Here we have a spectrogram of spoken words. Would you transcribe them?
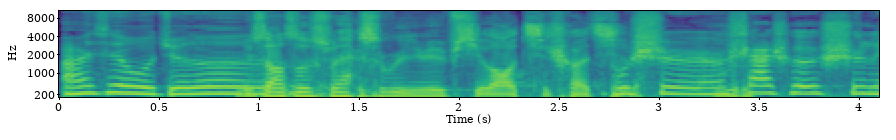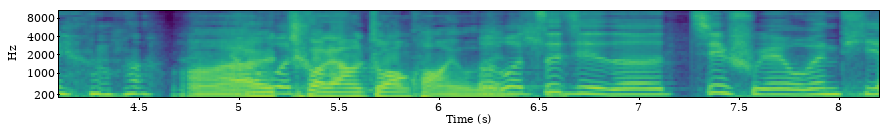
而且我觉得你上次摔是不是因为疲劳骑车骑不？是刹车失灵了，啊然后，我车辆状况有问题。我我自己的技术也有问题，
